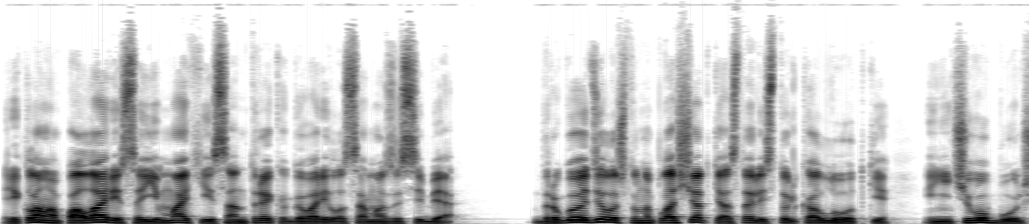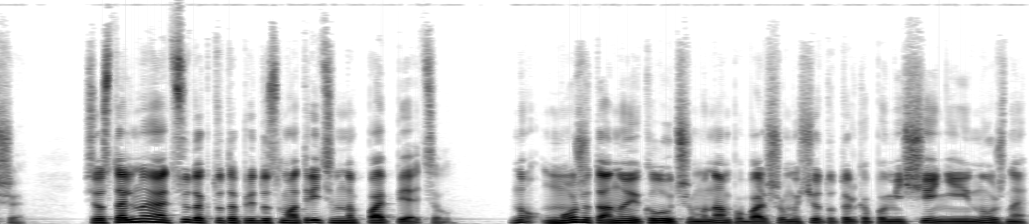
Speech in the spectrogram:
Реклама Полариса, Ямахи и Сантрека говорила сама за себя. Другое дело, что на площадке остались только лодки и ничего больше. Все остальное отсюда кто-то предусмотрительно попятил. Ну, может оно и к лучшему, нам по большому счету только помещение и нужно.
